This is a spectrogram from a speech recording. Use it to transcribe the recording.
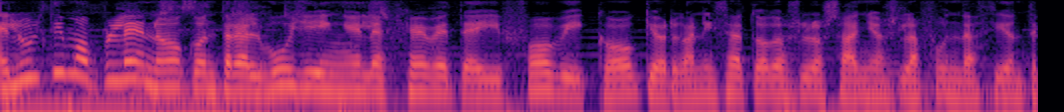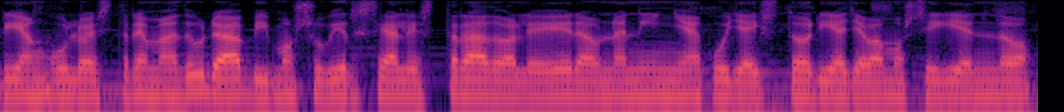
El último pleno contra el bullying LGBTI fóbico que organiza todos los años la Fundación Triángulo Extremadura, vimos subirse al estrado a leer a una niña cuya historia llevamos siguiendo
